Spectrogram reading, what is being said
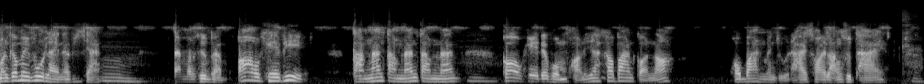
มันก็ไม่พูดอะไรนะพี่แจ๊คอืมแต่มันคือแบบอ๋อโอเคพี่ ตามนั้นตามนั้นตามนั้นอืมก็โอเคเดี๋ยวผมขออนุญาตเข้าบ้านก่อนเนาะเพราะบ้านมันอยู่ท้ายซอยหลังสุดท้ายครับ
